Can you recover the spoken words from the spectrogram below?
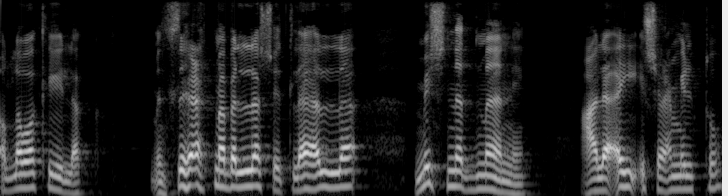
الله وكيلك من ساعة ما بلشت لهلأ مش ندمانة على أي إشي عملته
